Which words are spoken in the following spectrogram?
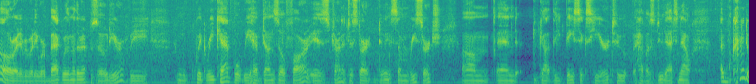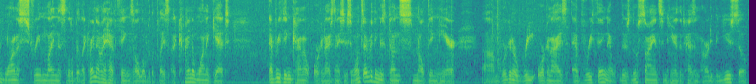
Alright everybody, we're back with another episode here. We quick recap, what we have done so far is trying to just start doing some research um, and got the basics here to have us do that. Now, I kind of want to streamline this a little bit. Like right now I have things all over the place. I kind of want to get everything kind of organized nicely. So once everything is done smelting here, um, we're going to reorganize everything. Now, there's no science in here that hasn't already been used, so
